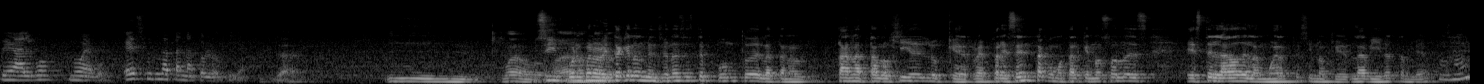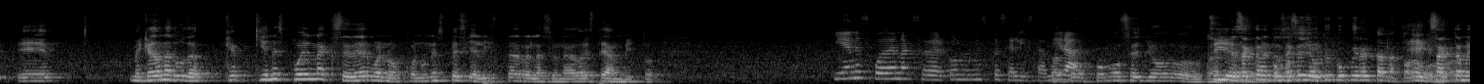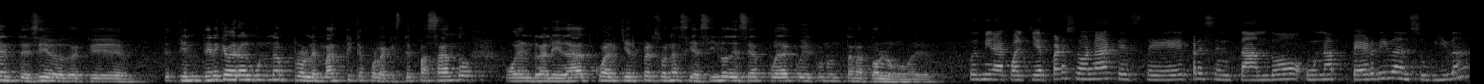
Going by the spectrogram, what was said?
de algo nuevo. Eso es la tanatología. Ya. Y bueno, Sí, adelante. bueno, bueno, ahorita que nos mencionas este punto de la tana- tanatología y lo que representa como tal, que no solo es este lado de la muerte, sino que es la vida también. Eh, me queda una duda, ¿qué, ¿quiénes pueden acceder, bueno, con un especialista relacionado a este ámbito? ¿Quiénes pueden acceder con un especialista? Mira, ¿cómo, cómo sé yo? o sea, Sí, exactamente, ¿Cómo o sea, sé yo que- que ocupo ir al tanatólogo? Exactamente, sí, o sea que tiene, tiene que haber alguna problemática por la que esté pasando o en realidad cualquier persona, si así lo desea, puede acudir con un tanatólogo. vaya. Pues mira, cualquier persona que esté presentando una pérdida en su vida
